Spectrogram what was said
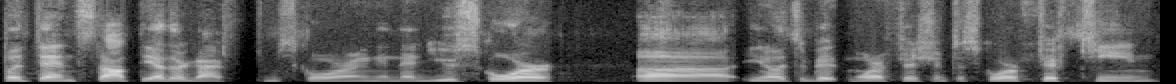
but then stop the other guy from scoring? And then you score uh, you know it's a bit more efficient to score 15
